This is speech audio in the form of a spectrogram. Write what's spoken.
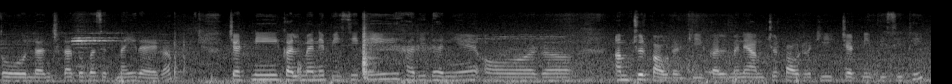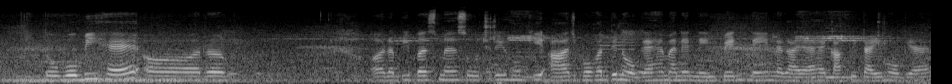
तो लंच का तो बस इतना ही रहेगा। चटनी कल मैंने पीसी थी, हरी धनिए और अमचूर पाउडर की। कल मैंने अमचूर पाउडर की चटनी पीसी थी। तो वो भी है और और अभी बस मैं सोच रही हूँ कि आज बहुत दिन हो गए हैं, मैंने नील पेंट नहीं लगाया है, काफ़ी टाइम हो गया है।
